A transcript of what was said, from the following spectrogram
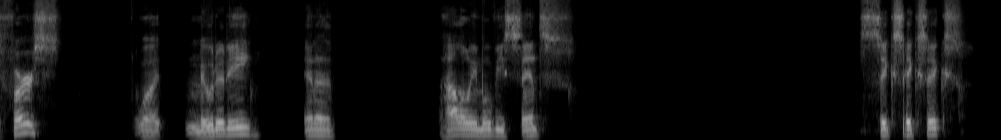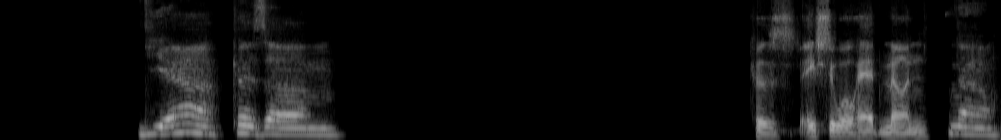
First, what nudity in a Halloween movie since six six six? Yeah, because um Because H two O had none. no.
